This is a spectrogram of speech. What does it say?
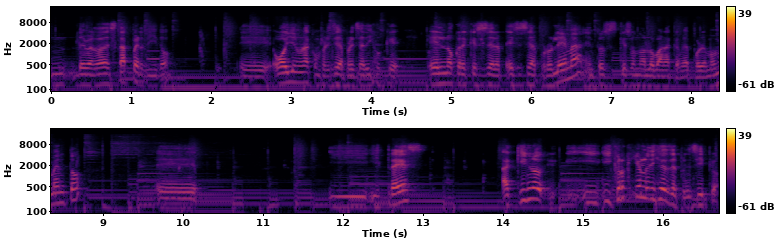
De verdad está perdido. Eh, hoy en una conferencia de prensa dijo que él no cree que ese sea, ese sea, el problema, entonces que eso no lo van a cambiar por el momento. Eh, y, tres, aquí no, y, creo que yo lo dije desde el principio.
